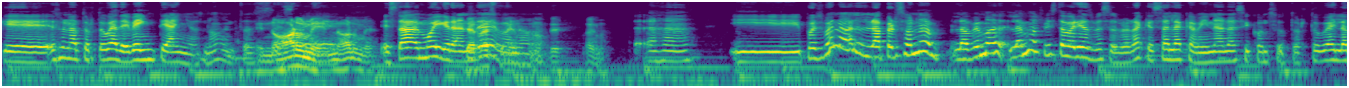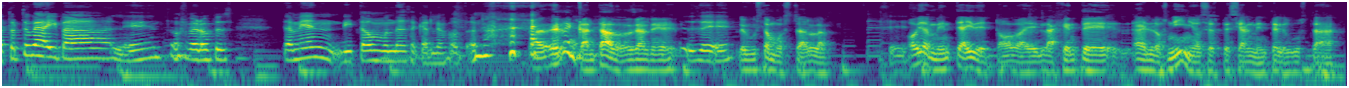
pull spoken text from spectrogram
que es una tortuga de 20 años, ¿no? Entonces, Enorme, este, enorme. Está muy grande, Terrestre, bueno. ¿no? Sí, bueno. Ajá. Y pues bueno, la persona la vemos, la hemos visto varias veces, ¿verdad? Que sale a caminar así con su tortuga y la tortuga ahí va lento, pero pues también y todo el mundo a sacarle foto, ¿no? A él encantado, o sea, le, Sí, le gusta mostrarla. sí, sí. Obviamente hay de todo, hay la gente, a los niños especialmente les gusta,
